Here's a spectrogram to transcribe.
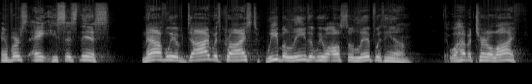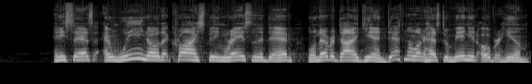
And verse 8, he says this Now, if we have died with Christ, we believe that we will also live with him, that we'll have eternal life. And he says, And we know that Christ, being raised from the dead, will never die again. Death no longer has dominion over him.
